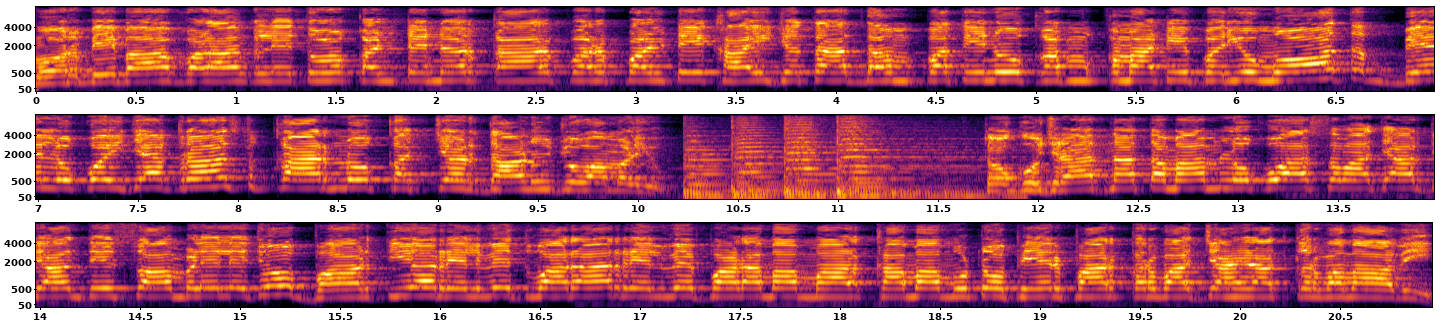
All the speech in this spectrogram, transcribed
મોરબીમાં વળાંક લેતો કન્ટેનર કાર પર પલટી ખાઈ જતા દંપતીનું કમકમાટી ભર્યું મોત. બે લોકો ઇજાગ્રસ્ત કારનો કચ્ચર ધાણું જોવા મળ્યું. તો ગુજરાતના તમામ લોકો આ સમાચાર ધ્યાનથી સાંભળી લેજો. ભારતીય રેલવે દ્વારા રેલવે ભાડામાં માળખામાં મોટો ફેરફાર કરવા જાહેરાત કરવામાં આવી.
